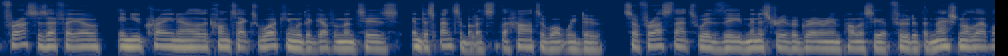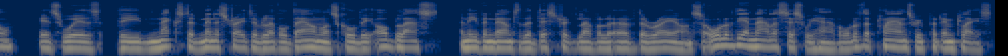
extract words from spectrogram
for us as FAO in Ukraine and other contexts, working with the government is indispensable. It's at the heart of what we do. So for us, that's with the Ministry of Agrarian Policy at Food at the national level. It's with the next administrative level down, what's called the oblast, and even down to the district level of the rayon. So all of the analysis we have, all of the plans we put in place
